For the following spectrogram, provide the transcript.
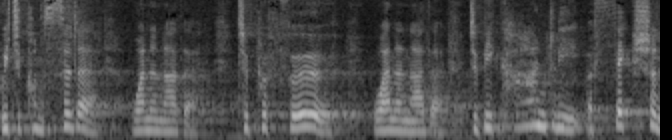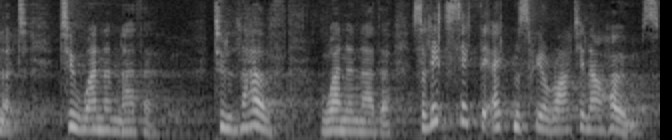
we're to consider one another, to prefer one another, to be kindly affectionate to one another, to love one another. So let's set the atmosphere right in our homes.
